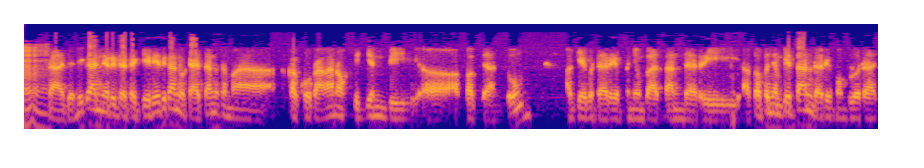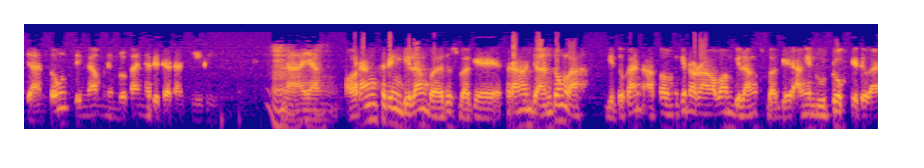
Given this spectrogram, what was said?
Hmm. Nah, jadi kan nyeri dada kiri itu kan berkaitan sama kekurangan oksigen di eh, otot jantung akibat dari penyumbatan dari atau penyempitan dari pembuluh darah jantung sehingga menimbulkan nyeri dada kiri. Hmm. Nah, yang orang sering bilang bahwa itu sebagai serangan jantung lah, gitu kan? Atau mungkin orang awam bilang sebagai angin duduk, gitu kan?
